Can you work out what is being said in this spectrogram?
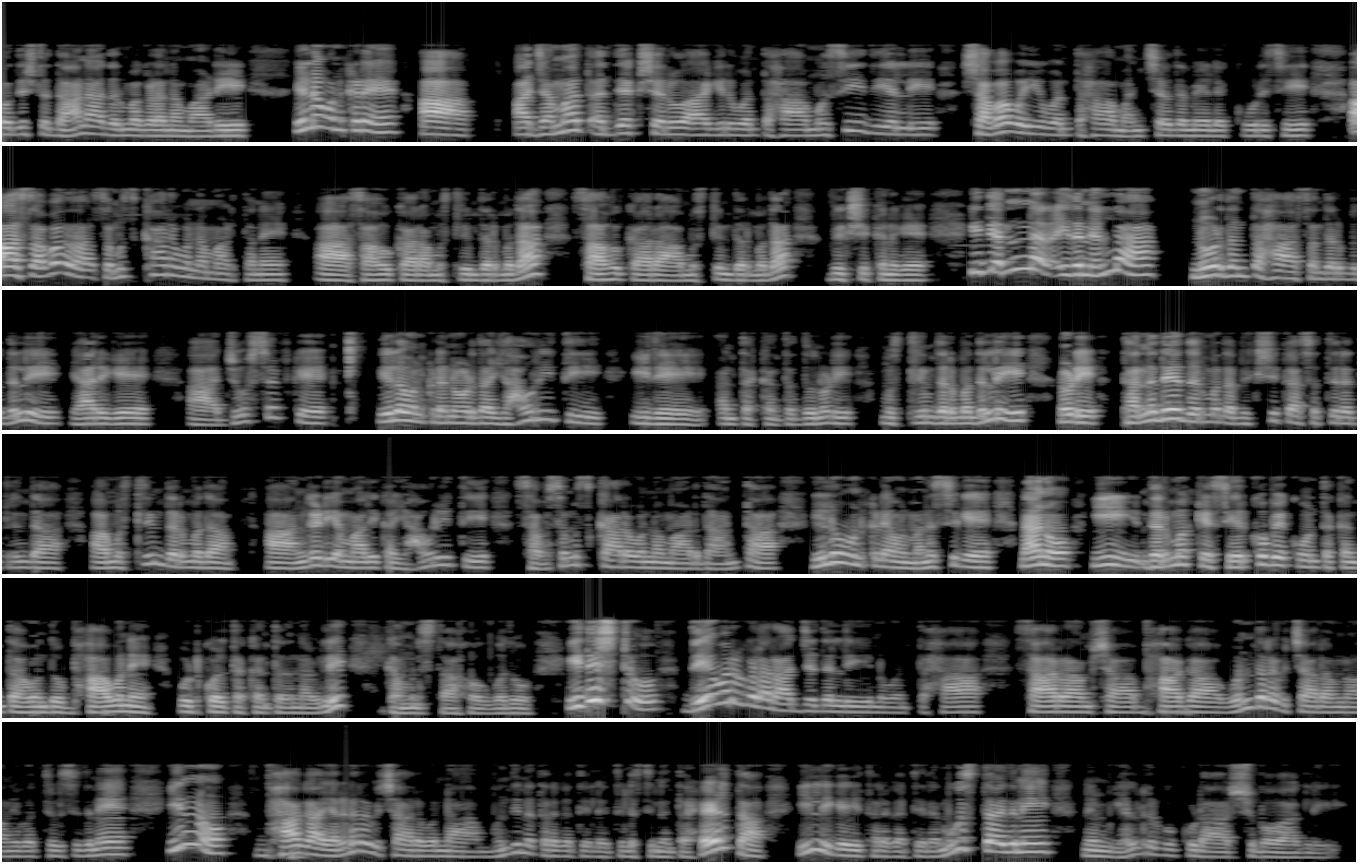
ಒಂದಿಷ್ಟು ದಾನ ಧರ್ಮಗಳನ್ನ ಮಾಡಿ ಎಲ್ಲ ಒಂದ್ ಕಡೆ, ಆ ಆ ಜಮಾತ್ ಅಧ್ಯಕ್ಷರು ಆಗಿರುವಂತಹ ಮಸೀದಿಯಲ್ಲಿ ಶವ ಒಯ್ಯುವಂತಹ ಮಂಚದ ಮೇಲೆ ಕೂರಿಸಿ ಆ ಶವ ಸಂಸ್ಕಾರವನ್ನ ಮಾಡ್ತಾನೆ ಆ ಸಾಹುಕಾರ ಮುಸ್ಲಿಂ ಧರ್ಮದ ಸಾಹುಕಾರ ಮುಸ್ಲಿಂ ಧರ್ಮದ ವೀಕ್ಷಕನಿಗೆ. ಇದೆಲ್ಲ, ಇದನ್ನೆಲ್ಲ ನೋಡಿದಂತಹ ಸಂದರ್ಭದಲ್ಲಿ ಯಾರಿಗೆ? ಆ ಜೋಸೆಫ್ಗೆ. ಎಲ್ಲೋ ಒಂದ್ ಕಡೆ ನೋಡ್ದ ಯಾವ ರೀತಿ ಇದೆ ಅಂತಕ್ಕಂಥದ್ದು. ನೋಡಿ ಮುಸ್ಲಿಂ ಧರ್ಮದಲ್ಲಿ ನೋಡಿ ತನ್ನದೇ ಧರ್ಮದ ಭಿಕ್ಷುಕ ಸತ್ತಿರೋದ್ರಿಂದ ಆ ಮುಸ್ಲಿಂ ಧರ್ಮದ ಆ ಅಂಗಡಿಯ ಮಾಲೀಕ ಯಾವ ರೀತಿ ಸವಸಂಸ್ಕಾರವನ್ನ ಮಾಡ್ದ ಅಂತ ಎಲ್ಲೋ ಒಂದ್ ಕಡೆ ಅವನ ಮನಸ್ಸಿಗೆ ನಾನು ಈ ಧರ್ಮಕ್ಕೆ ಸೇರ್ಕೋಬೇಕು ಅಂತಕ್ಕಂತಹ ಒಂದು ಭಾವನೆ ಉಟ್ಕೊಳ್ತಕ್ಕಂಥದ್ದು ನಾವಿಲ್ಲಿ ಗಮನಿಸ್ತಾ ಹೋಗ್ಬೋದು. ಇದಿಷ್ಟು ದೇವರುಗಳ ರಾಜ್ಯದಲ್ಲಿ ಎನ್ನುವಂತಹ ಸಾರಾಂಶ ಭಾಗ ಒಂದರ ವಿಚಾರವನ್ನು ನಾನು ಇವತ್ತು ತಿಳಿಸಿದ್ದೇನೆ. ಇನ್ನು ಭಾಗ ಎರಡರ ವಿಚಾರವನ್ನ ಮುಂದಿನ ತರಗತಿಯಲ್ಲಿ ತಿಳಿಸ್ತೀನಿ ಅಂತ ಹೇಳ್ತಾ ಇಲ್ಲಿಗೆ ಈ ತರಗತಿಯನ್ನು ಮುಗಿಸ್ತಾ ಇದ್ದೀನಿ. ನಿಮ್ಗೆಲ್ರಿಗೂ ಕೂಡ ಶುಭವಾಗ್ಲಿ.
